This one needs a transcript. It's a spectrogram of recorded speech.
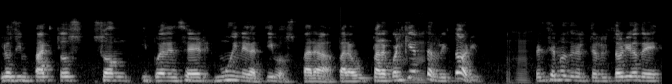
los impactos son y pueden ser muy negativos para, para, para cualquier territorio. Pensemos en el territorio de,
